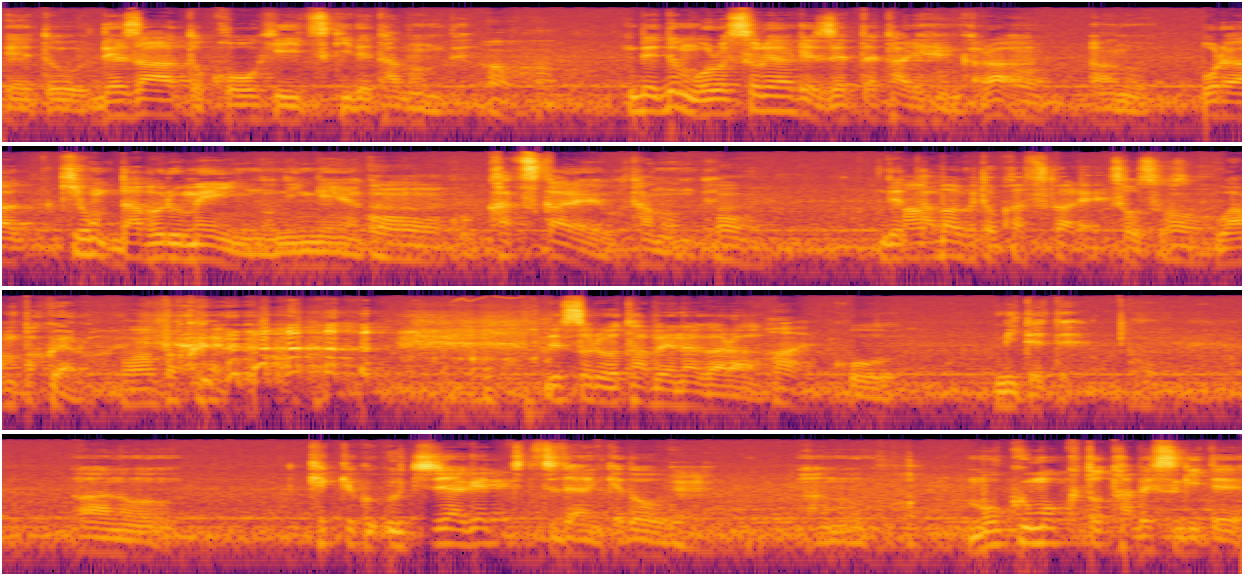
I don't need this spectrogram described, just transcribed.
えっとデザートコーヒー付きで頼んでででも俺それだけで絶対足りへんから、うん。あの俺は基本ダブルメインの人間やから、うん。カツカレーを頼んで、うん。でハンバーグとカツカレー。そうそうそう、ん。ワンパクやろ。ワンパクや でそれを食べながら、はい。こう見てて。あの結局打ち上げって言ってたんやけど、あの黙々と食べ過ぎて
